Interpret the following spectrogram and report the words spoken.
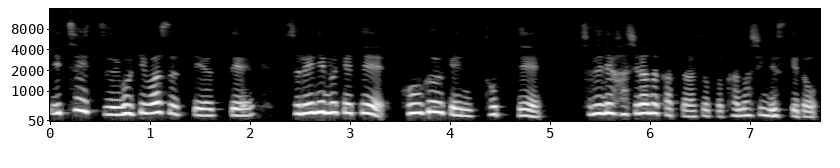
いついつ動きますって言ってそれに向けて航空券取ってそれで走らなかったらちょっと悲しいんですけど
